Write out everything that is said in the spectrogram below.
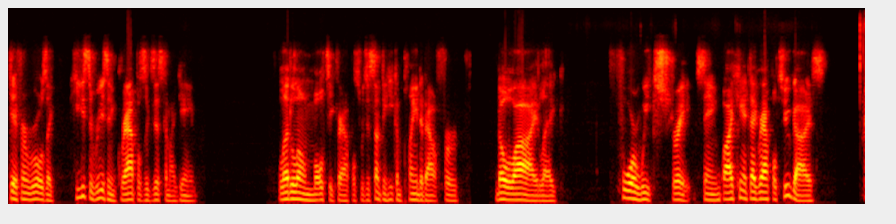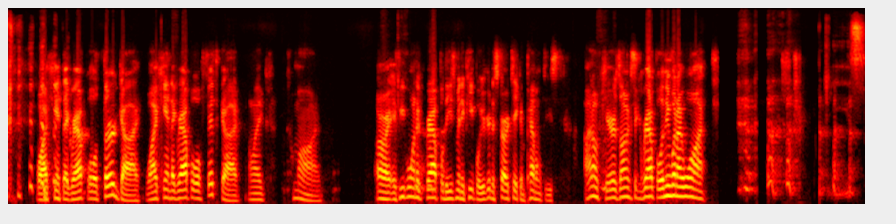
different rules. Like he's the reason grapples exist in my game, let alone multi grapples, which is something he complained about for no lie, like four weeks straight, saying, "Why can't I grapple two guys? Why can't I grapple a third guy? Why can't I grapple a fifth guy?" I'm like, "Come on. All right, if you want to grapple these many people, you're going to start taking penalties. I don't care as long as I can grapple anyone I want." Jeez.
